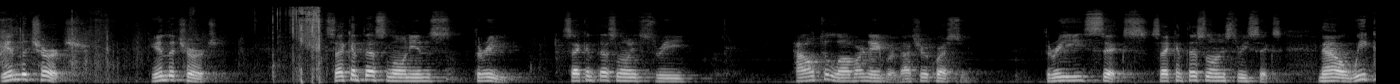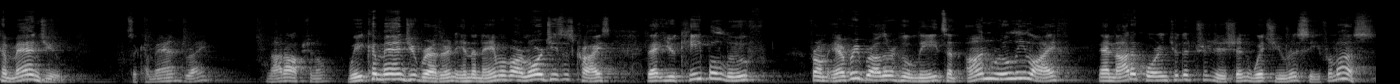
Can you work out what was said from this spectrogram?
In the church, in the church, Second Thessalonians 3. 2 Thessalonians 3. How to love our neighbor. That's your question. 3 6. 2 Thessalonians 3 6. Now we command you. It's a command, right? Not optional. We command you, brethren, in the name of our Lord Jesus Christ, that you keep aloof from every brother who leads an unruly life and not according to the tradition which you receive from us.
